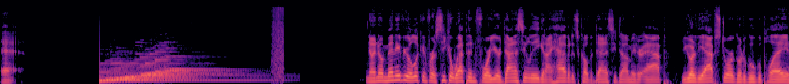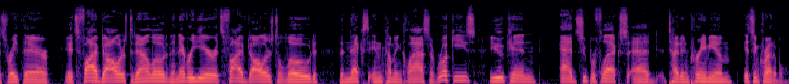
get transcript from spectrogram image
ad. Now, I know many of you are looking for a secret weapon for your Dynasty League, and I have it. It's called the Dynasty Dominator app. You go to the App Store, go to Google Play, it's right there. It's $5 to download, and then every year it's $5 to load the next incoming class of rookies. You can add Superflex, add tight end premium. It's incredible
